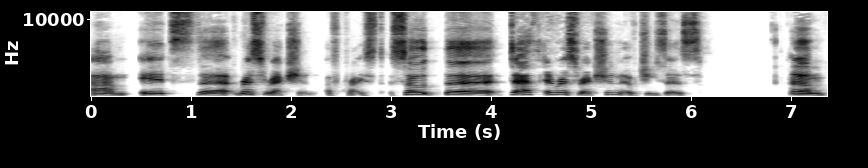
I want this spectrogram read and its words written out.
Um, it's the resurrection of Christ. So the death and resurrection of Jesus. Um,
